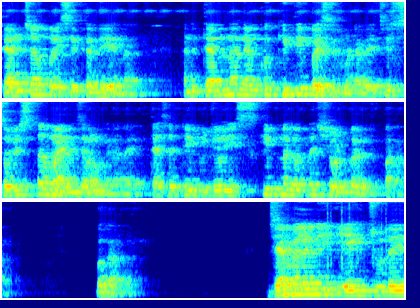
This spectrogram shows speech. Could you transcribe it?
त्यांच्या पैसे कधी येणार? आणि त्यांना नेमकं किती पैसे मिळणार याची सविस्तर माहिती जाणून घेणार आहे. त्यासाठी व्हिडिओ स्किप न करता शेवटपर्यंत पहा. बघा. ज्या महिलांनी एक जुलै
